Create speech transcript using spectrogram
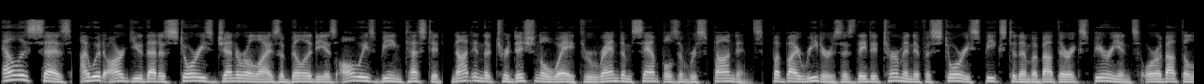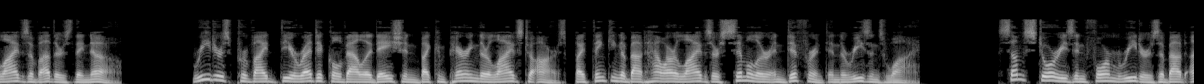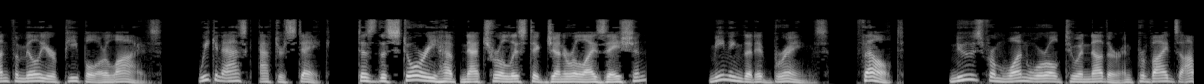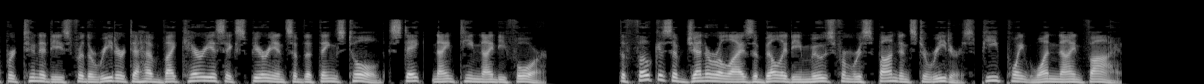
Ellis says, I would argue that a story's generalizability is always being tested, not in the traditional way through random samples of respondents, but by readers as they determine if a story speaks to them about their experience or about the lives of others they know. Readers provide theoretical validation by comparing their lives to ours, by thinking about how our lives are similar and different and the reasons why. Some stories inform readers about unfamiliar people or lives. We can ask, after stake, does the story have naturalistic generalization? Meaning that it brings felt news from one world to another and provides opportunities for the reader to have vicarious experience of the things told Stake, 1994. The focus of generalizability moves from respondents to readers p.195.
